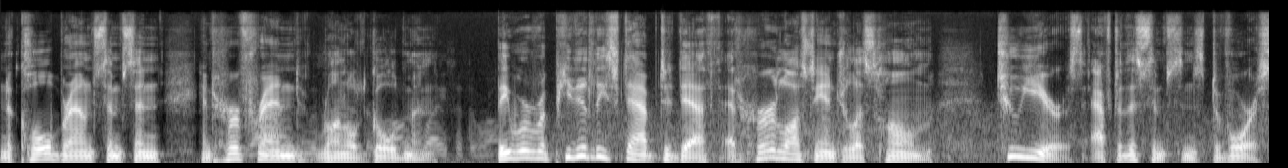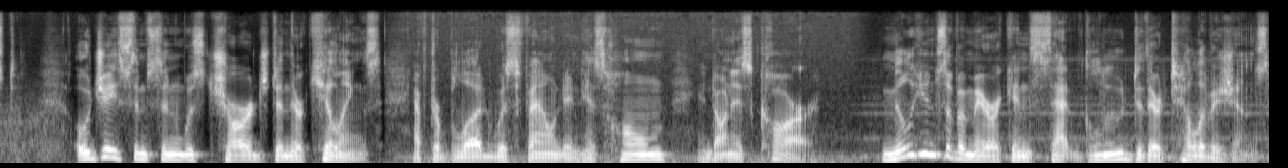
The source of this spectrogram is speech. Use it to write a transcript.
Nicole Brown Simpson, and her friend, Ronald Goldman. They were repeatedly stabbed to death at her Los Angeles home, two years after the Simpsons divorced. O.J. Simpson was charged in their killings after blood was found in his home and on his car. Millions of Americans sat glued to their televisions,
